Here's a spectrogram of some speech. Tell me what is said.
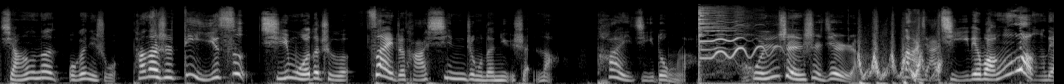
强子那，我跟你说，他那是第一次骑摩托车载着他心中的女神呐，太激动了。浑身是劲儿啊，那家骑的嗡嗡的，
